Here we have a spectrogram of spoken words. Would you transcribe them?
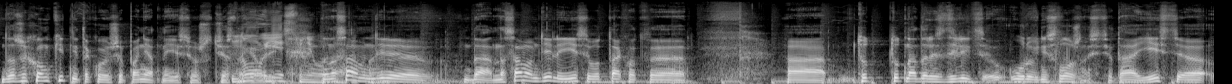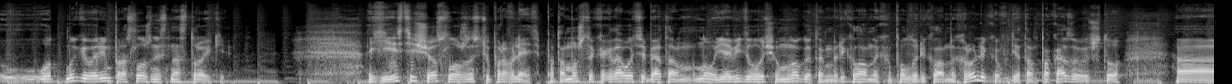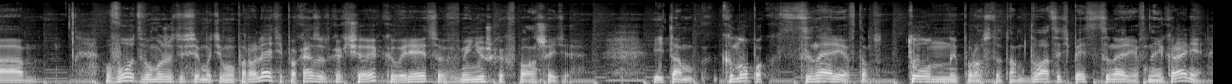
Даже HomeKit не такой уж и понятный, если уж честно ну, говорить. есть у него. Но да, на самом такое. деле, да, на самом деле, если вот так вот э, а, тут, тут надо разделить уровни сложности. Да. Есть, э, вот мы говорим про сложность настройки. Есть еще сложность управлять, потому что когда у тебя там, ну, я видел очень много там рекламных и полурекламных роликов, где там показывают, что а, вот вы можете всем этим управлять и показывают, как человек ковыряется в менюшках в планшете. И там кнопок, сценариев там тонны просто, там 25 сценариев на экране,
